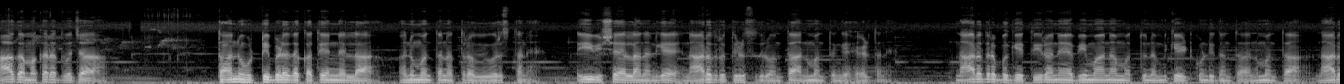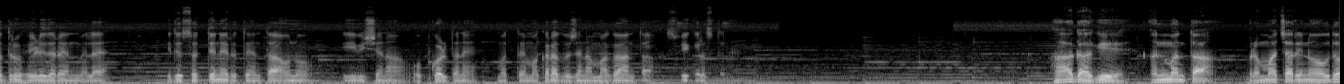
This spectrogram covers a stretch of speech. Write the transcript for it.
ಆಗ ಮಕರಧ್ವಜ ತಾನು ಹುಟ್ಟಿ ಬೆಳೆದ ಕಥೆಯನ್ನೆಲ್ಲ ಹನುಮಂತನ ಹತ್ರ ವಿವರಿಸ್ತಾನೆ. ಈ ವಿಷಯ ಎಲ್ಲ ನನಗೆ ನಾರದರು ತಿಳಿಸಿದ್ರು ಅಂತ ಹನುಮಂತಂಗೆ ಹೇಳ್ತಾನೆ. ನಾರದರ ಬಗ್ಗೆ ತೀರನೇ ಅಭಿಮಾನ ಮತ್ತು ನಂಬಿಕೆ ಇಟ್ಕೊಂಡಿದ್ದಂಥ ಹನುಮಂತ ನಾರದರು ಹೇಳಿದ್ದಾರೆ ಅಂದಮೇಲೆ ಇದು ಸತ್ಯನೇ ಇರುತ್ತೆ ಅಂತ ಅವನು ಈ ವಿಷಯನ ಒಪ್ಕೊಳ್ತಾನೆ ಮತ್ತು ಮಕರಧ್ವಜನ ಮಗ ಅಂತ ಸ್ವೀಕರಿಸ್ತಾನೆ. ಹಾಗಾಗಿ ಹನುಮಂತ ಬ್ರಹ್ಮಚಾರಿನೂ ಹೌದು,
